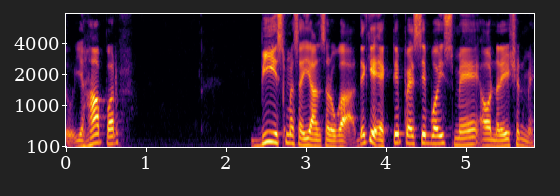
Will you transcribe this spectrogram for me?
तो यहाँ पर बी इसमें सही आंसर होगा। देखिए एक्टिव पैसिव वॉइस में और नरेशन में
